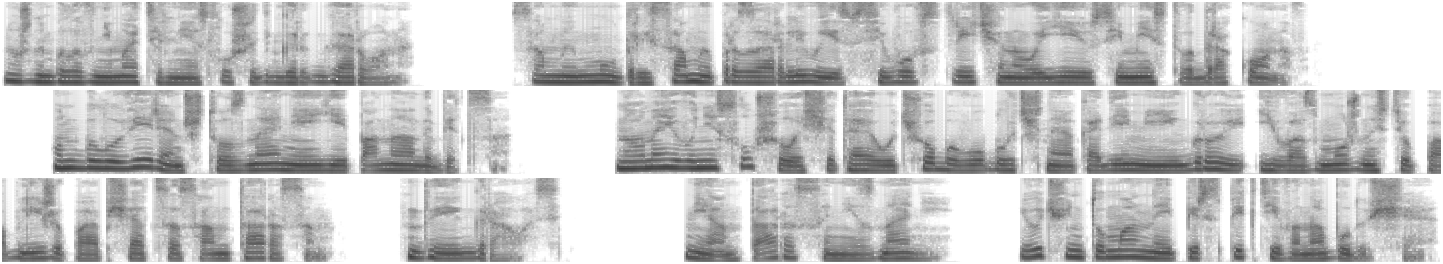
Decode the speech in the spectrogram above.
Нужно было внимательнее слушать Гаргарона, самый мудрый, самый прозорливый из всего встреченного ею семейства драконов. Он был уверен, что знания ей понадобятся, но она его не слушала, считая учебу в облачной академии игрой и возможностью поближе пообщаться с Антаросом, доигралась. Ни Антароса, ни знаний, и очень туманная перспектива на будущее.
